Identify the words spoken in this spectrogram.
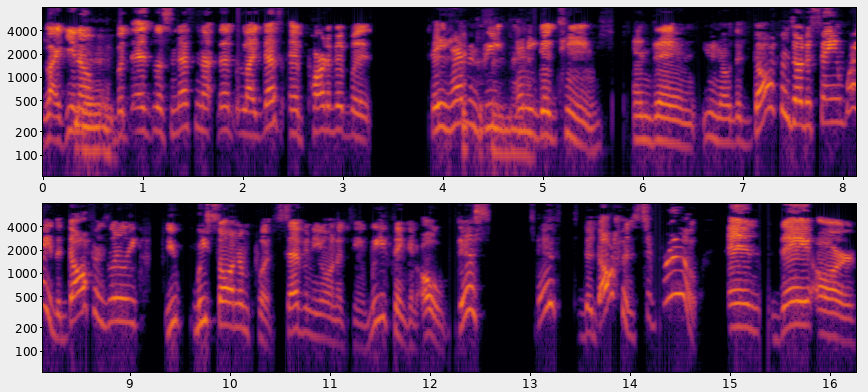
like you know. yeah. But that, listen, that's not that like that's a part of it. But they haven't the beat any good teams. And then you know the Dolphins are the same way. The Dolphins literally, you we saw them put seventy on a team. We thinking, oh, this this the Dolphins are real, and they are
